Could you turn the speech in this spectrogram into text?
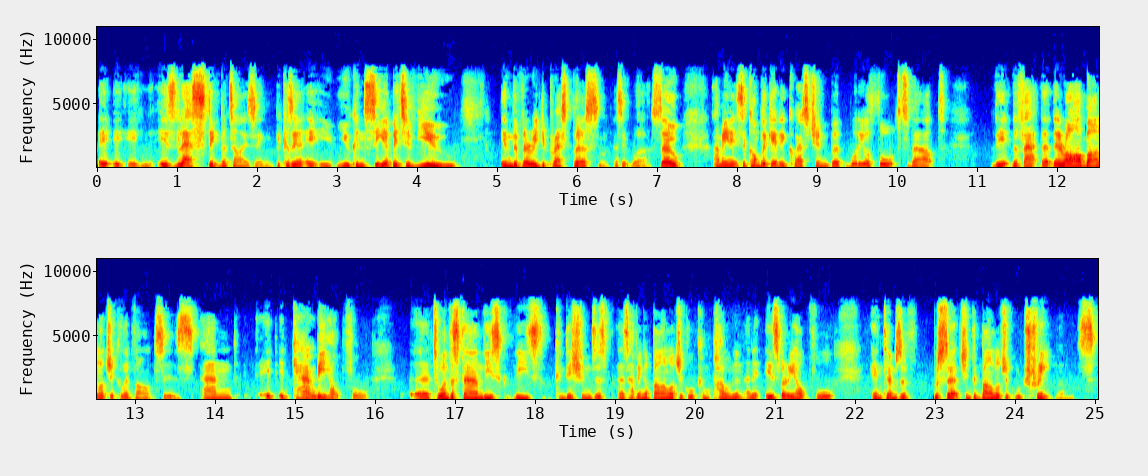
it, it is less stigmatizing because it, you can see a bit of you in the very depressed person, as it were. So, I mean, it's a complicated question, but what are your thoughts about the the fact that there are biological advances and it, it can be helpful uh, to understand these these conditions as, as having a biological component, and it is very helpful in terms of research into biological treatments.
